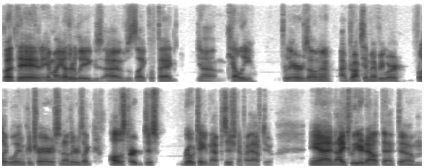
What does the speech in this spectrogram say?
but then in my other leagues, I was like, if I had um, Kelly for Arizona, I've dropped him everywhere for like William Contreras and others. Like I'll just start just rotating that position if I have to. And I tweeted out that um,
